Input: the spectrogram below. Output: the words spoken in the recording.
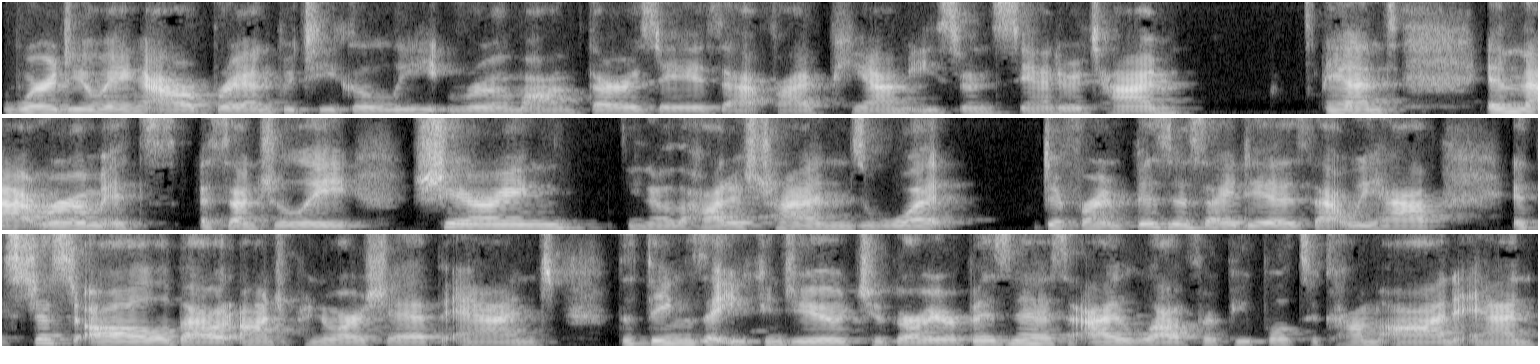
we're doing our brand boutique elite room on Thursdays at 5 p.m. Eastern Standard Time. And in that room, it's essentially sharing, you know, the hottest trends, what different business ideas that we have. It's just all about entrepreneurship and the things that you can do to grow your business. I love for people to come on and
